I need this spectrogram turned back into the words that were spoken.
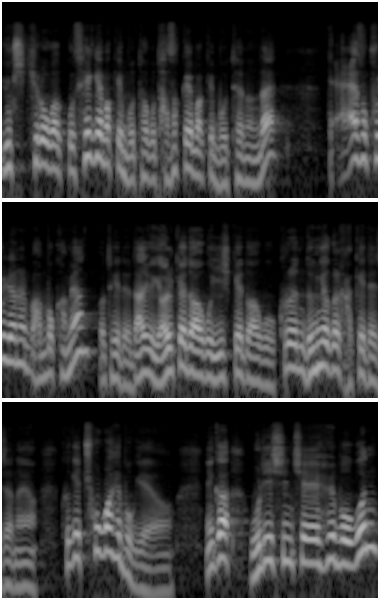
60kg 갖고 3개밖에 못하고 5개밖에 못했는데 계속 훈련을 반복하면 어떻게 돼요? 나중에 10개도 하고 20개도 하고 그런 능력을 갖게 되잖아요. 그게 초과 회복이에요. 그러니까 우리 신체의 회복은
